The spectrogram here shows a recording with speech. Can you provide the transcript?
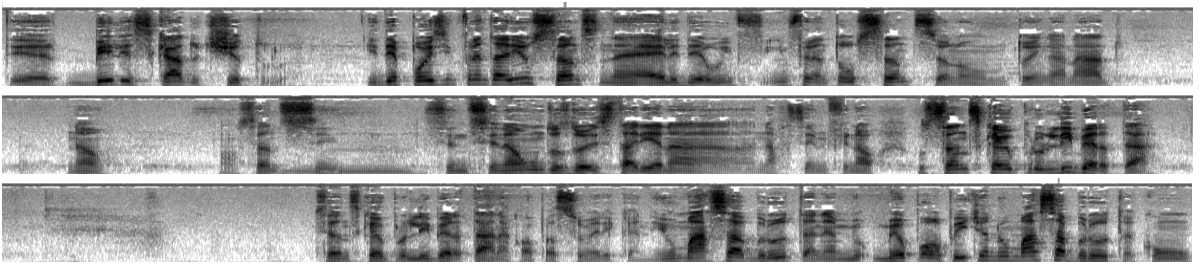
ter beliscado o título. E depois enfrentaria o Santos, né? A LDU enf enfrentou o Santos, se eu não estou enganado. Não. O Santos, hum. se, se não, um dos dois estaria na, na semifinal. O Santos caiu para o Libertar. O Santos caiu para o Libertar na Copa Sul-Americana. E o Massa Bruta, né? O meu palpite é no Massa Bruta, com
